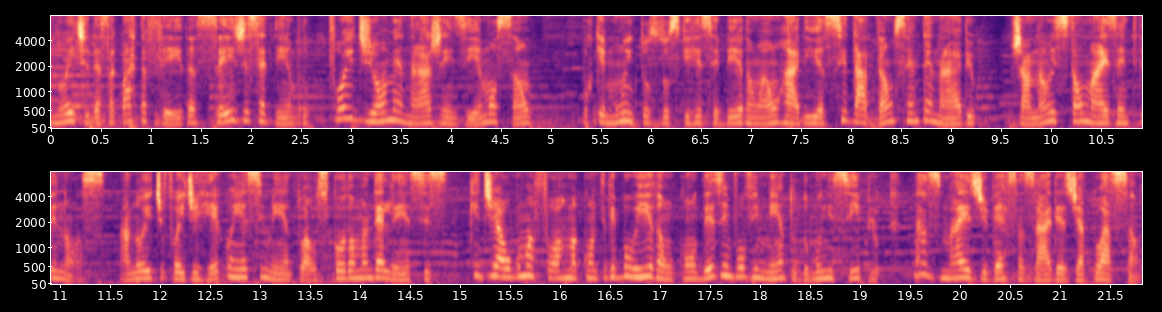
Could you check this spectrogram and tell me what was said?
noite dessa quarta-feira, 6 de setembro, foi de homenagens e emoção, porque muitos dos que receberam a honraria Cidadão Centenário já não estão mais entre nós. A noite foi de reconhecimento aos coromandelenses que de alguma forma contribuíram com o desenvolvimento do município nas mais diversas áreas de atuação.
